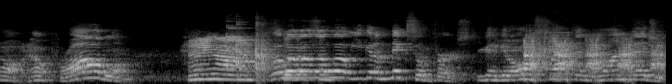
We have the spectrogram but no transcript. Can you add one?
Oh, no problem. Hang on. Whoa, whoa, whoa, some- whoa, whoa! You're gonna mix them first. You're gonna get all the salt in one veggie.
